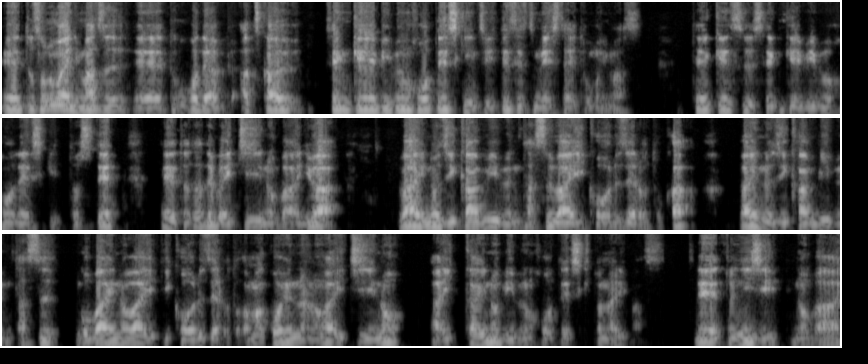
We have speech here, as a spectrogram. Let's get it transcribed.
えっ、ー、と、その前にまず、えっ、ー、と、ここでは扱う線形微分方程式について説明したいと思います。定型数線形微分方程式として、えっ、ー、と、例えば1次の場合には、y の時間微分足す y イコール0とか、y の時間微分足す5倍の y イコール0とか、まあこういうのが1次の、あ1回の微分方程式となります。で、えっと、2次の場合、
